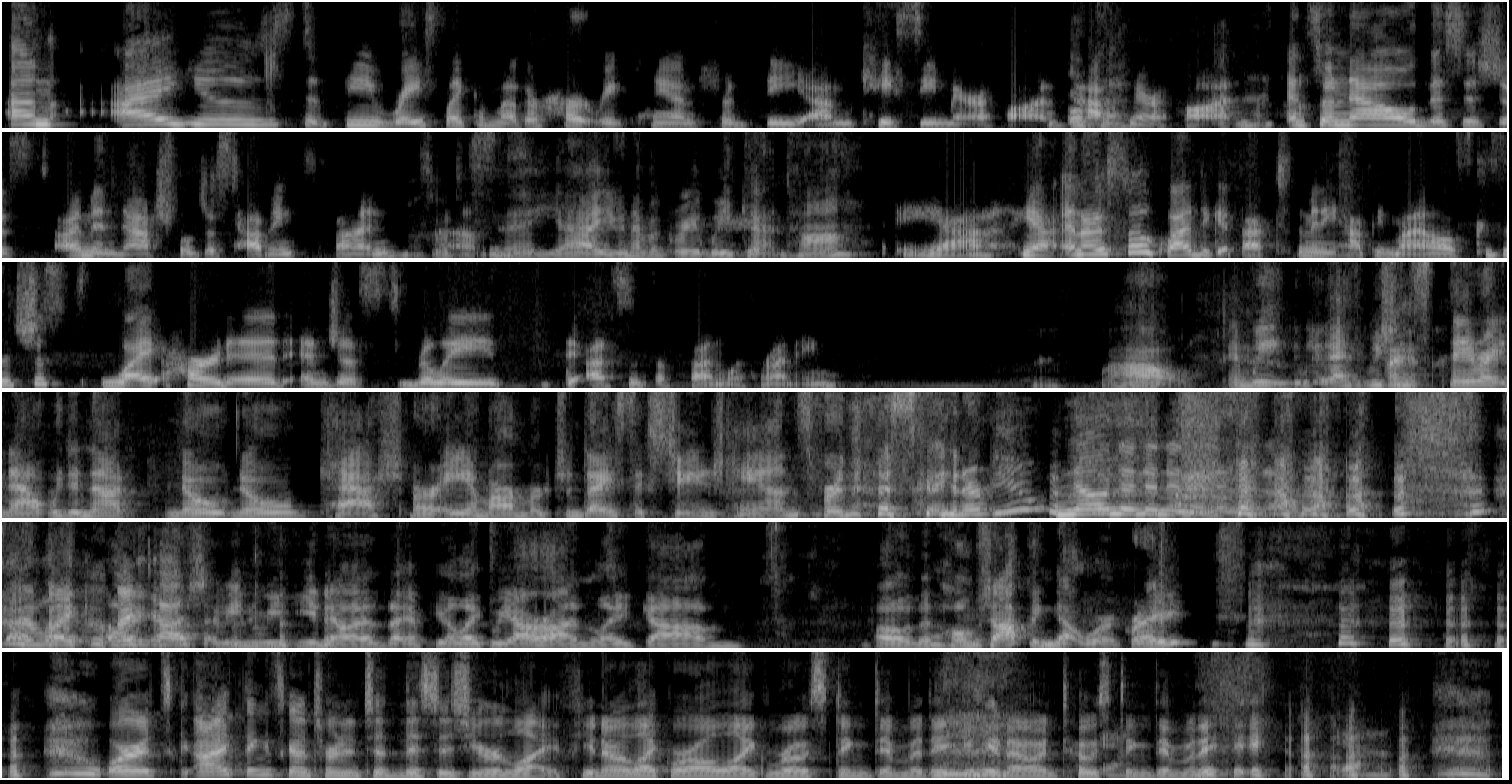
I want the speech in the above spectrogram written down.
Um, I used the race like a mother heart rate plan for the um, KC marathon, Okay. half marathon, and so now this is just. I'm in Nashville, just having fun. I was about to Um, say, yeah, you're gonna have a great weekend, huh? Yeah, yeah. And I was so glad to get back to the many happy miles because it's just lighthearted and just really the essence of fun with running. Wow. And we we, we should I- say right now we did not no no cash or AMR merchandise exchanged hands for this interview. No, no, no, no, no, no, no, no. So I'm like, oh my gosh. I mean, we you know, I, I feel like we are on like um oh the home shopping network, right? or it's I think it's gonna turn into this is your life, you know, like we're all like roasting Dimity, you know, and toasting Dimity.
